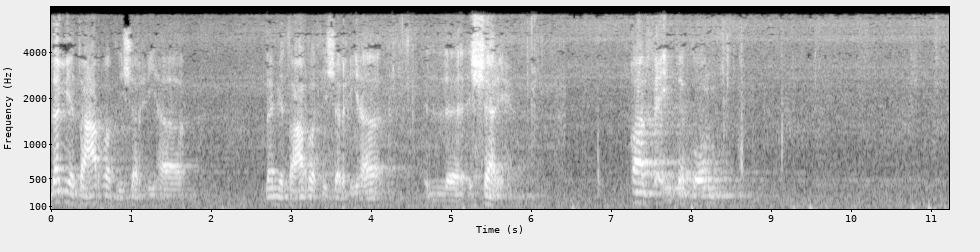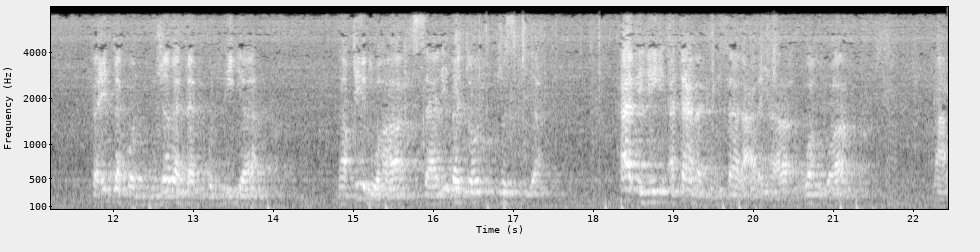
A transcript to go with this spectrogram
لم يتعرض لشرحها لم يتعرض لشرحها الشارح. قال فإن تكن فإن تكن موجبة كلية نقيضها سالبة جزئية. هذه أتانا المثال عليها وهو نعم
